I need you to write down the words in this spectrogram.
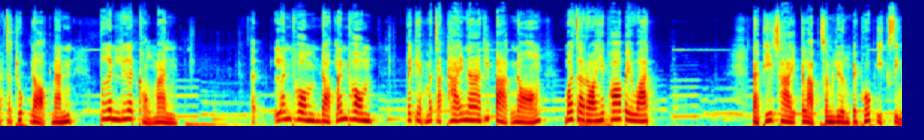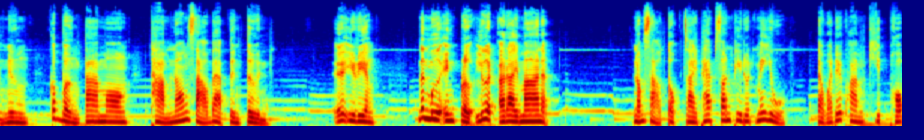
บจะทุกดอกนั้น เปื้อนเลือดของมัน ลั่นทม ดอกลั่นทม ไปเก็บมาจากท้ายนาที่ปากหนอง ว่าจะรอให้พ่อไปวัด แต่พี่ชายกลับจำเลืองไปพบอีกสิ่งหนึ่ง ก็เบิ่งตามอง ถามน้องสาวแบบตื่นตื่นเอ๊ะอีเรียง นั่นมือเองเปรอะเลือดอะไรมาน่ะ น้องสาวตกใจแทบซ่อนพิรุษไม่อยู่ แต่ว่าด้วยความคิดพบ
